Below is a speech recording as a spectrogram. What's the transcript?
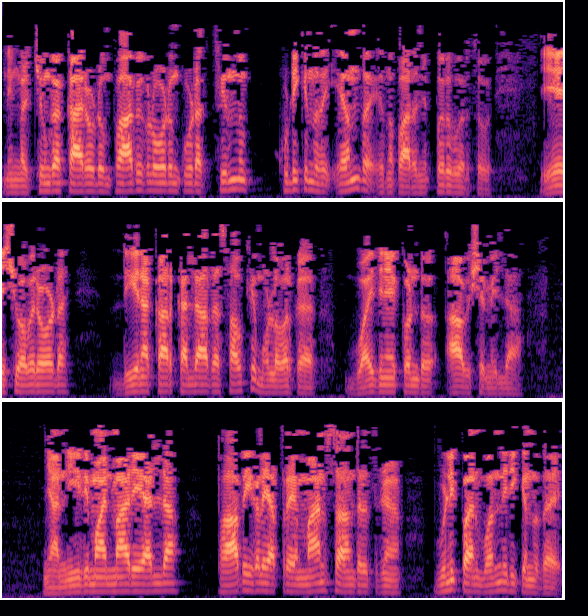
നിങ്ങൾ ചുങ്കക്കാരോടും പാപികളോടും കൂടെ തിന്നു കുടിക്കുന്നത് എന്ത്? എന്ന് പറഞ്ഞ് പെറുപെറുത്തു യേശു അവരോട് ദീനക്കാർക്കല്ലാതെ സൌഖ്യമുള്ളവർക്ക് വൈദ്യനെക്കൊണ്ട് ആവശ്യമില്ല. ഞാൻ നീതിമാന്മാരെ അല്ല പാപികളെ അത്രയും മാനസാന്തരത്തിന് വിളിപ്പാൻ വന്നിരിക്കുന്നത്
